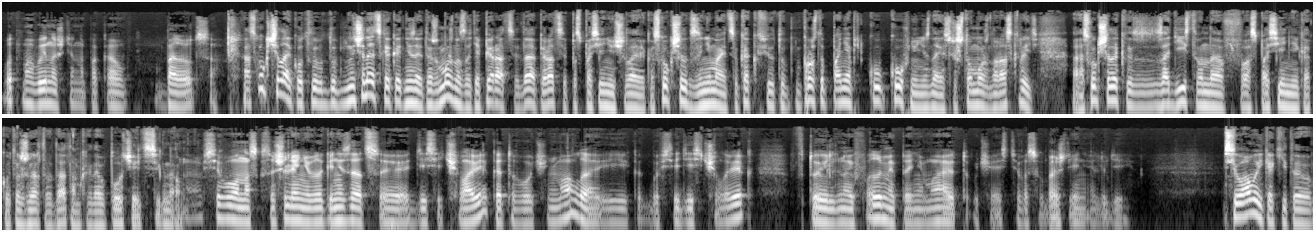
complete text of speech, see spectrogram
вот мы вынуждены пока бороться. А сколько человек, вот начинается какая-то, не знаю, это же можно назвать операцией, да, операцией по спасению человека. Сколько человек занимается, как все это, просто понять кухню, не знаю, если что можно раскрыть. А сколько человек задействовано в спасении какой-то жертвы, да, там, когда вы получаете сигнал? Всего у нас, к сожалению, в организации 10 человек, этого очень мало, и как бы все 10 человек в той или иной форме принимают участие в освобождении людей. Силовые какие-то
